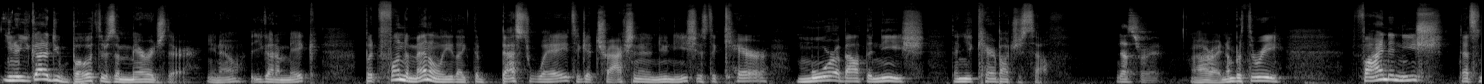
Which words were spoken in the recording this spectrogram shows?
you know, you got to do both. There's a marriage there, you know, that you got to make. But fundamentally, like the best way to get traction in a new niche is to care more about the niche than you care about yourself. That's right. All right. Number three, find a niche that's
